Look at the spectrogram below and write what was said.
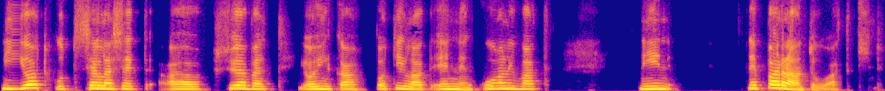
niin jotkut sellaiset syövät, joihin potilaat ennen kuolivat, niin ne parantuvatkin.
